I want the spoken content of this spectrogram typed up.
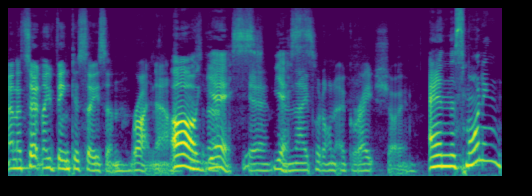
and it's certainly Vinca season right now. Oh, isn't it? yes, yeah, yes. And they put on a great show. And this morning,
